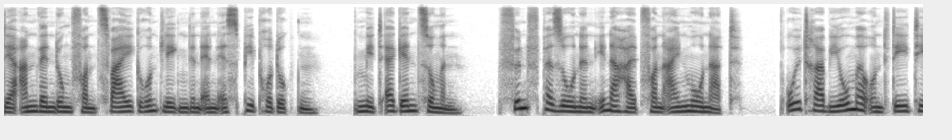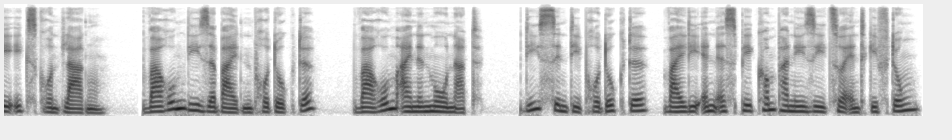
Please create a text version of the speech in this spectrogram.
der Anwendung von zwei grundlegenden NSP-Produkten. Mit Ergänzungen. Fünf Personen innerhalb von ein Monat. Ultrabiome und DTX-Grundlagen. Warum diese beiden Produkte? Warum einen Monat? Dies sind die Produkte, weil die NSP Company sie zur Entgiftung,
